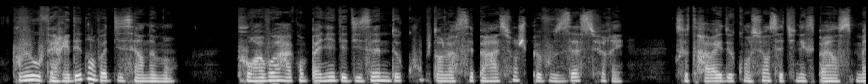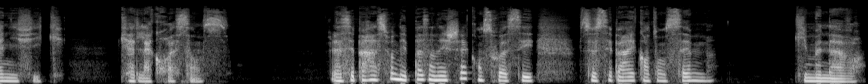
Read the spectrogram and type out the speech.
vous pouvez vous faire aider dans votre discernement. Pour avoir accompagné des dizaines de couples dans leur séparation, je peux vous assurer que ce travail de conscience est une expérience magnifique, qui a de la croissance. La séparation n'est pas un échec en soi, c'est se séparer quand on s'aime qui me navre.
